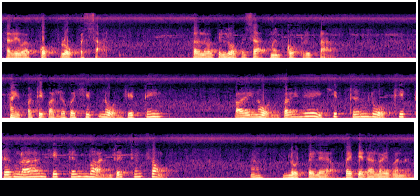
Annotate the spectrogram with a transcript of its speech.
เขาเรียกว่ากบโรคประสาทถ้าเราเป็นโรคประสาทเหมือนกบหรือเปล่า ให้ปฏิบัติแล้วก็คิดโน่นคิดนี้ไปโน่นไปนี่คิดถึงลูกคิดถึงล้าน คิดถึงบ้านคิดถึงช่องนะหลุดไปแล้ว ไปเป็นอะไรวันนั้น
